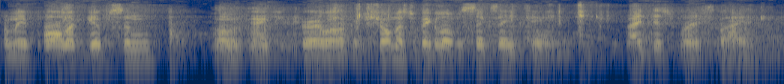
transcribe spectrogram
from a Paula Gibson. Oh, thank you. Very welcome. Show Mr. Bigelow to 618. Right this way, Slide.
